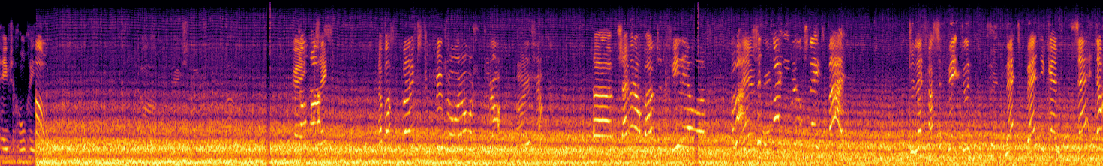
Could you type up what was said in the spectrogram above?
heeft er gewoon geen. Oh! Oké, okay, dat was buiten de video, jongens. Ja? Eh, zijn we nou buiten de video? of- Maar waar Nee, zit we- wij niet nog steeds bij? Toen net was de vi- toen net Bandicam zei dat.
